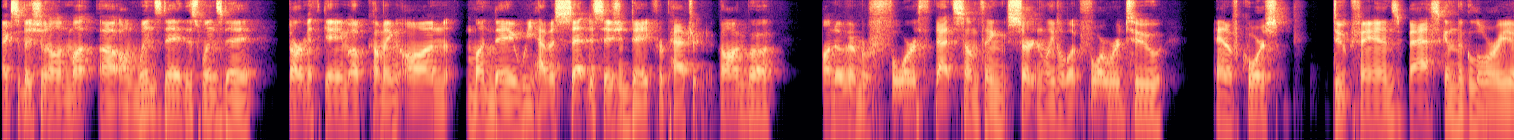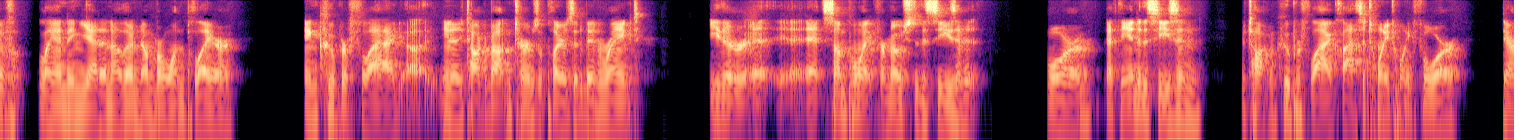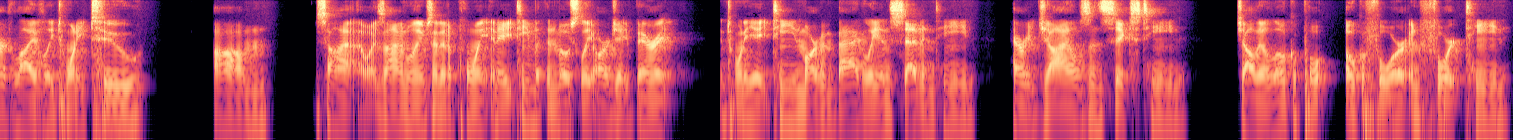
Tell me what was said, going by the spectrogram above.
exhibition on uh, on Wednesday, this Wednesday. Dartmouth game upcoming on Monday. We have a set decision date for Patrick Ngongba on November 4th. That's something certainly to look forward to. And of course, Duke fans bask in the glory of landing yet another number one player in Cooper Flagg. Uh, you know, you talk about in terms of players that have been ranked either at, at some point for most of the season or at the end of the season. You're talking Cooper Flagg, class of 2024, Dereck Lively, 22. Um, Zion, Zion Williamson at a point in 18, but then mostly RJ Barrett in 2018, Marvin Bagley in 17, Harry Giles in 16, Jahlil Okafor in 14.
